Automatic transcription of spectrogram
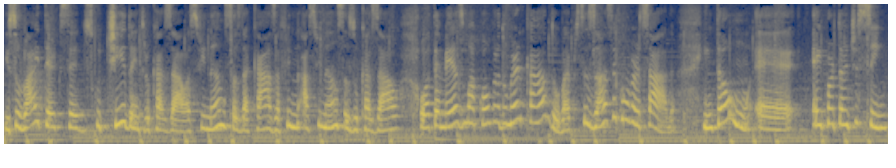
Isso vai ter que ser discutido entre o casal, as finanças da casa, as finanças do casal, ou até mesmo a compra do mercado, vai precisar ser conversada. Então, é, é importante sim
